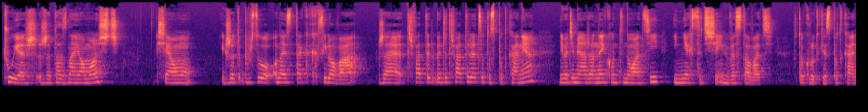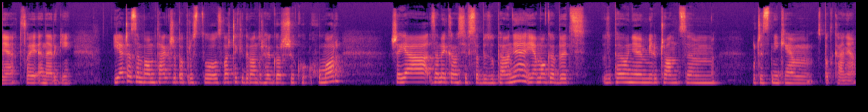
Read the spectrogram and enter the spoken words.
czujesz, że ta znajomość się że po prostu ona jest tak chwilowa, że trwa, będzie trwała tyle, co to spotkanie, nie będzie miała żadnej kontynuacji i nie chce ci się inwestować w to krótkie spotkanie twojej energii. Ja czasem mam tak, że po prostu, zwłaszcza kiedy mam trochę gorszy humor, że ja zamykam się w sobie zupełnie. Ja mogę być zupełnie milczącym uczestnikiem spotkania.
